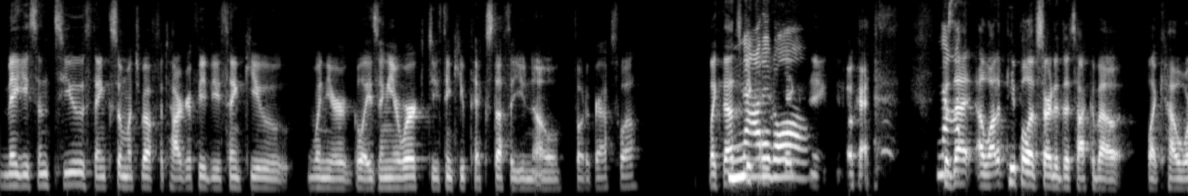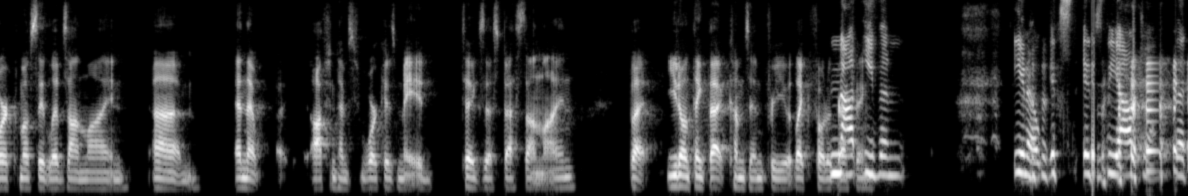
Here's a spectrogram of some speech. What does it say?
Maggie, since you think so much about photography, do you think you when you're glazing your work, do you think you pick stuff that you know photographs well? Like that's not at all. Okay. Because that a lot of people have started to talk about like how work mostly lives online um, and that uh, oftentimes work is made to exist best online but you don't think that comes in for you like photographing not even you know it's it's the object that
